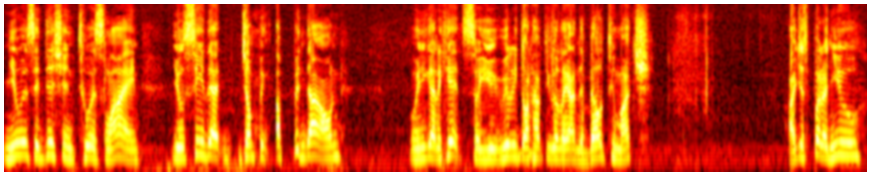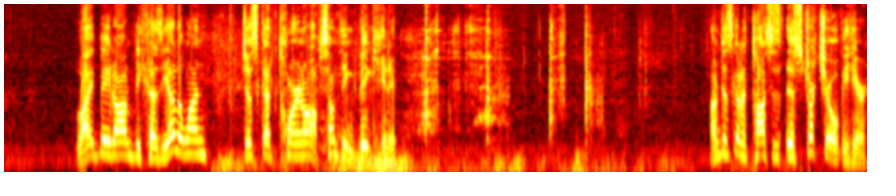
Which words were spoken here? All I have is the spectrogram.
newest addition to his line. You'll see that jumping up and down when you got a hit. So you really don't have to rely on the bell too much. I just put a new live bait on because the other one just got torn off. Something big hit it. I'm just going to toss this, this structure over here.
